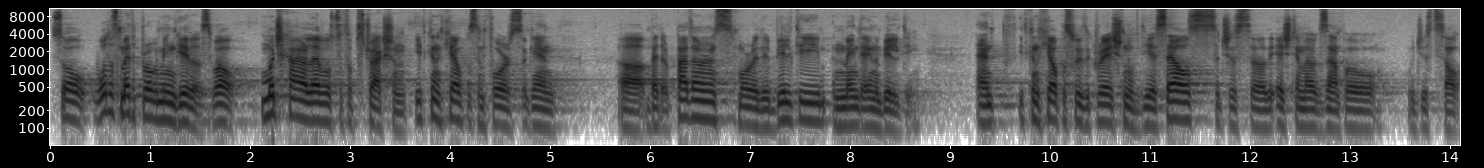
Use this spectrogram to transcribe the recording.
So what does metaprogramming give us? Well, much higher levels of abstraction. It can help us enforce, again, uh, better patterns, more readability, and maintainability. And it can help us with the creation of DSLs, such as uh, the HTML example we just saw.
